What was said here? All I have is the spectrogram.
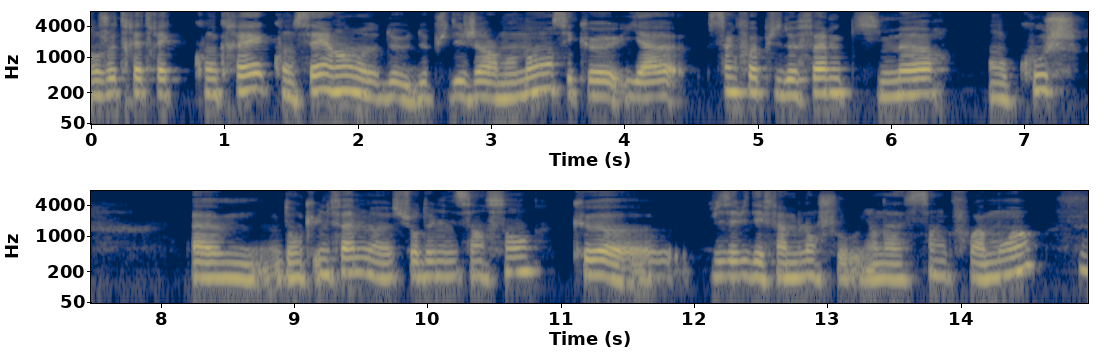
enjeux très très concrets qu'on sait hein, de- depuis déjà un moment. C'est qu'il y a cinq fois plus de femmes qui meurent en couche, donc une femme sur 2500 que vis-à-vis des femmes blanches où il y en a cinq fois moins. Mm.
